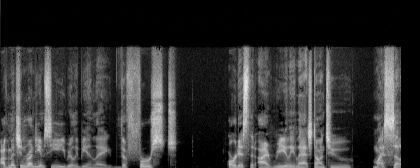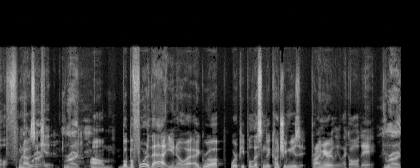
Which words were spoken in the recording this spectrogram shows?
I've mentioned Run DMC really being like the first artist that I really latched onto myself when I was right. a kid. Right. Um, but before that, you know, I, I, grew up where people listened to country music primarily, like all day. Right.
